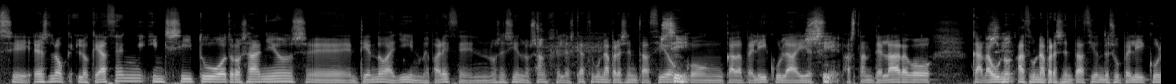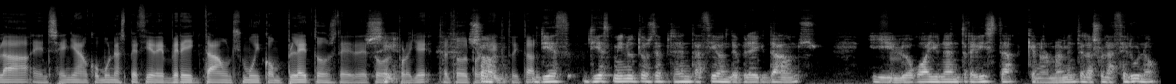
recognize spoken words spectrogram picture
Sí, es lo que, lo que hacen in situ otros años, eh, entiendo, allí, me parece, no sé si en Los Ángeles, que hacen una presentación con cada película y es bastante largo, cada uno hace una presentación de su película, enseña como una especie de breakdowns muy completos de, todo, el, de todo el proyecto y tal. 10 minutos de presentación de breakdowns y luego hay una entrevista que normalmente la suele hacer uno,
